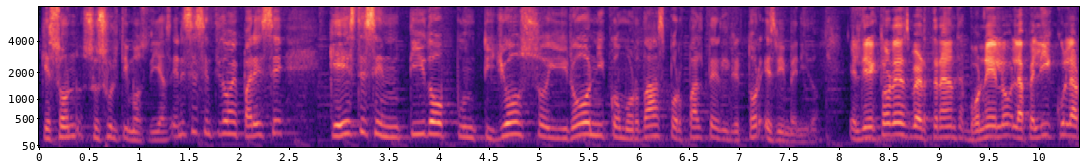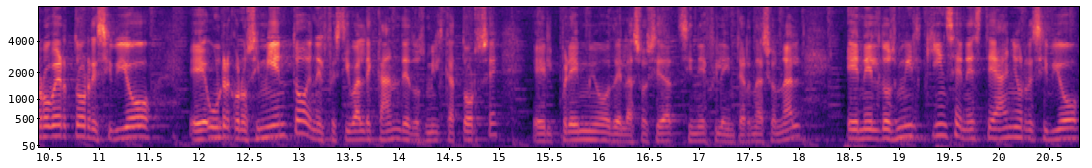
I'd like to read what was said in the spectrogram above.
que son sus últimos días. En ese sentido me parece que este sentido puntilloso, irónico, mordaz por parte del director es bienvenido. El director es Bertrand Bonello. La película, Roberto, recibió eh, un reconocimiento en el Festival de Cannes de 2014, el premio de la Sociedad Cinéfila Internacional. En el 2015, en este año, recibió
